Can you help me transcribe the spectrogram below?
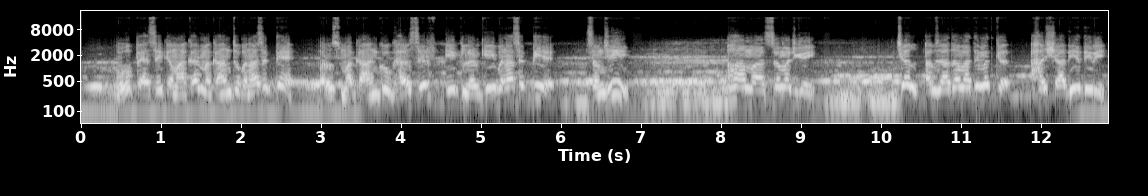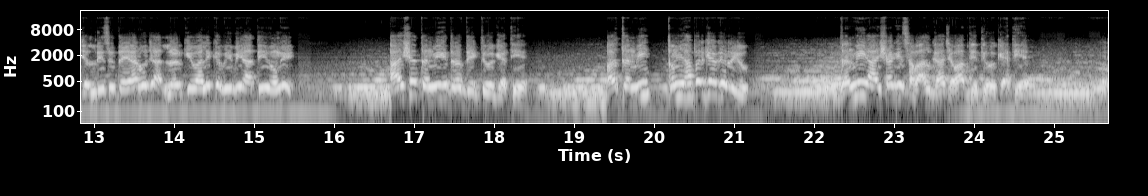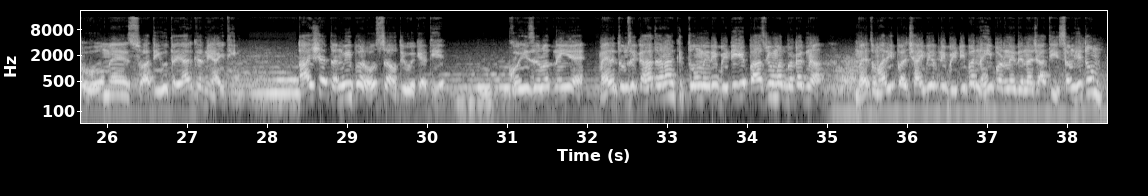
वो पैसे कमाकर मकान तो बना सकते हैं पर उस मकान को घर सिर्फ़ एक लड़की ही बना सकती है। समझी? हाँ माँ समझ गई। चल अब ज़्यादा बातें मत कर। आज शादी है तेरी जल्दी से तैयार हो जा। लड़के वाले कभी भी आते ही होंगे। आयशा तन्वी की तरफ़ देखते हुए कहती है, और तन्वी, तुम यहाँ पर क्या कर रही हो? तन्वी आयशा के सवाल का जवाब देते हुए कहती है, वो मैं स्वाति को तैयार करने आई थी। आयशा तन्वी पर गुस्सा होते हुए कहती है, कोई ज़रूरत नहीं है। मैंने तुमसे कहा था ना कि तुम मेरी बेटी के पास भी मत भटकना। मैं तुम्हारी परछाई भी अपनी बेटी पर नहीं पड़ने देना चाहती, समझी तुम?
